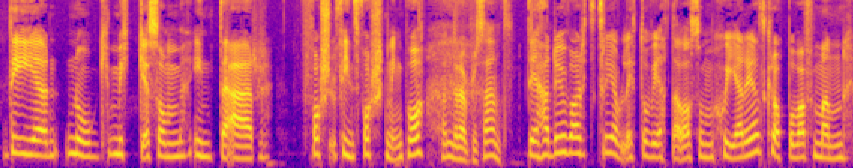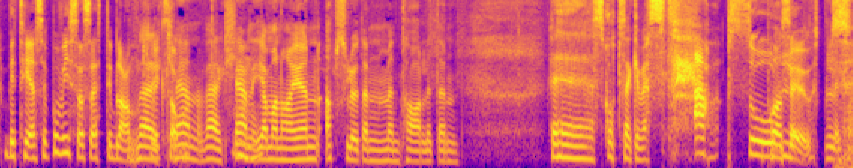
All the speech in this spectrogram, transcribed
det är nog mycket som inte är fors- finns forskning på. 100 procent. Det hade ju varit trevligt att veta vad som sker i ens kropp och varför man beter sig på vissa sätt ibland. Verkligen, Liksom. verkligen. Ja man har ju en absolut en mental liten eh, skottsäker väst. sig, Absolut. liksom.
